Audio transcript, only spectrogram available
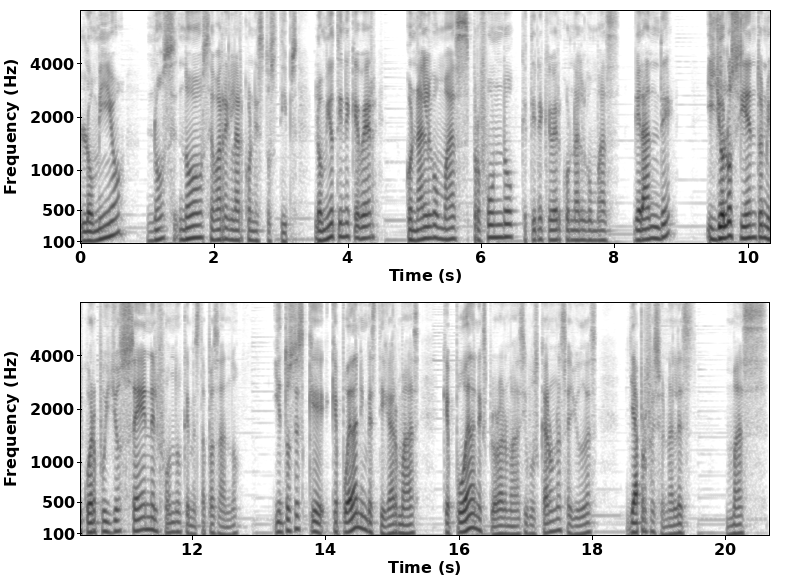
lo mío no, no se va a arreglar con estos tips. Lo mío tiene que ver con algo más profundo, que tiene que ver con algo más grande. Y yo lo siento en mi cuerpo y yo sé en el fondo que me está pasando. Y entonces que, puedan investigar más, que puedan explorar más y buscar unas ayudas ya profesionales más,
